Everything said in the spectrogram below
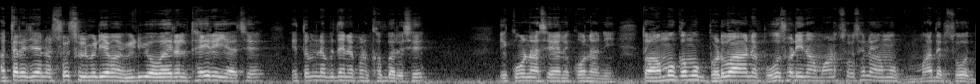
અત્યારે જે એના સોશિયલ મીડિયામાં વીડિયો વાયરલ થઈ રહ્યા છે, એ તમને બધાને પણ ખબર છે એ કોના છે અને કોના નહીં. તો અમુક અમુક ભડવા અને ભોસડીના માણસો છે ને, અમુક માદર શોધ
